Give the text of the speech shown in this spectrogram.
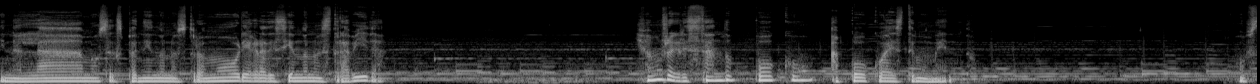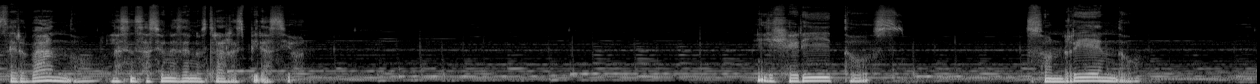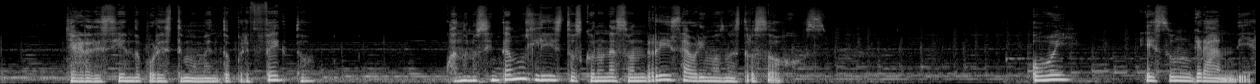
Inhalamos expandiendo nuestro amor y agradeciendo nuestra vida vamos regresando poco a poco a este momento, observando las sensaciones de nuestra respiración. Ligeritos, sonriendo y agradeciendo por este momento perfecto. Cuando nos sintamos listos con una sonrisa abrimos nuestros ojos. Es un gran día.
